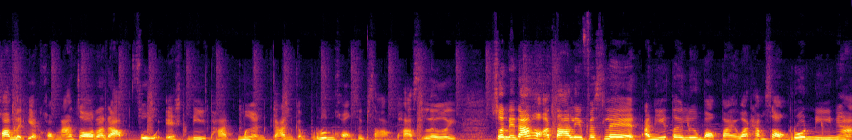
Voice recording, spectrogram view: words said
ความละเอียดของหน้าจอระดับ Full HD Plus เหมือนกันกับรุ่นของ 13 Plus เลย ส่วนในด้านของอัตรา refresh rate อันนี้เตยลืมบอกไปว่าทั้ง 2 รุ่นนี้เนี่ย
